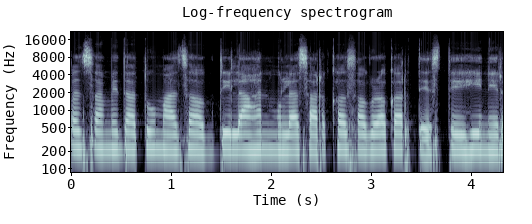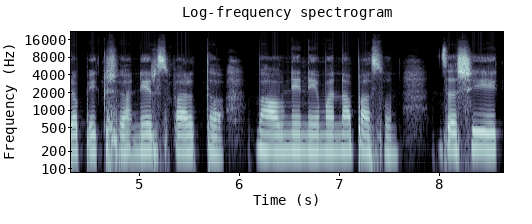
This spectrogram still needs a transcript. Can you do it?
पण समिधा तू माझं अगदी लहान मुलासारखं सगळं करतेस तेही निरपेक्ष निस्वार्थ भावनेने मनापासून. जशी एक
